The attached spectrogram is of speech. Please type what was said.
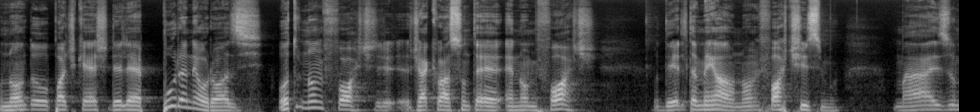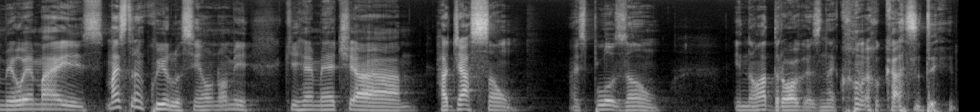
O nome do podcast dele é Pura Neurose. Outro nome forte, já que o assunto é, é nome forte. O dele também, ó, um nome fortíssimo. Mas o meu é mais, mais tranquilo, assim, é um nome que remete à radiação, à explosão, e não a drogas, né? Como é o caso dele.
